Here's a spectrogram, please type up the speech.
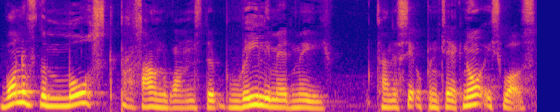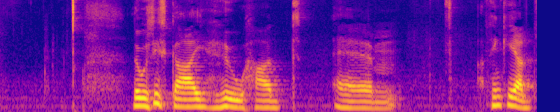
One of the most profound ones that really made me kind of sit up and take notice was there was this guy who had, um, I think he had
